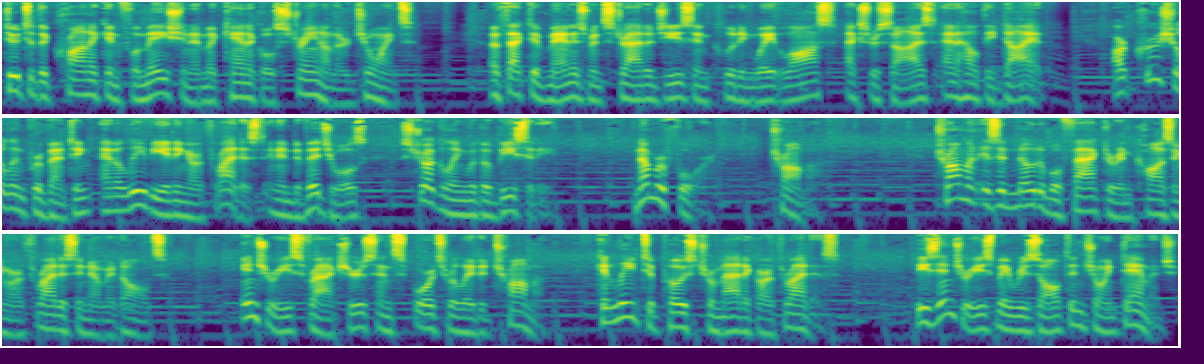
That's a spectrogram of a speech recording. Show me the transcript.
due to the chronic inflammation and mechanical strain on their joints. Effective management strategies, including weight loss, exercise, and healthy diet, are crucial in preventing and alleviating arthritis in individuals struggling with obesity. Number 4. Trauma. Trauma is a notable factor in causing arthritis in young adults. Injuries, fractures, and sports-related trauma can lead to post-traumatic arthritis. These injuries may result in joint damage,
